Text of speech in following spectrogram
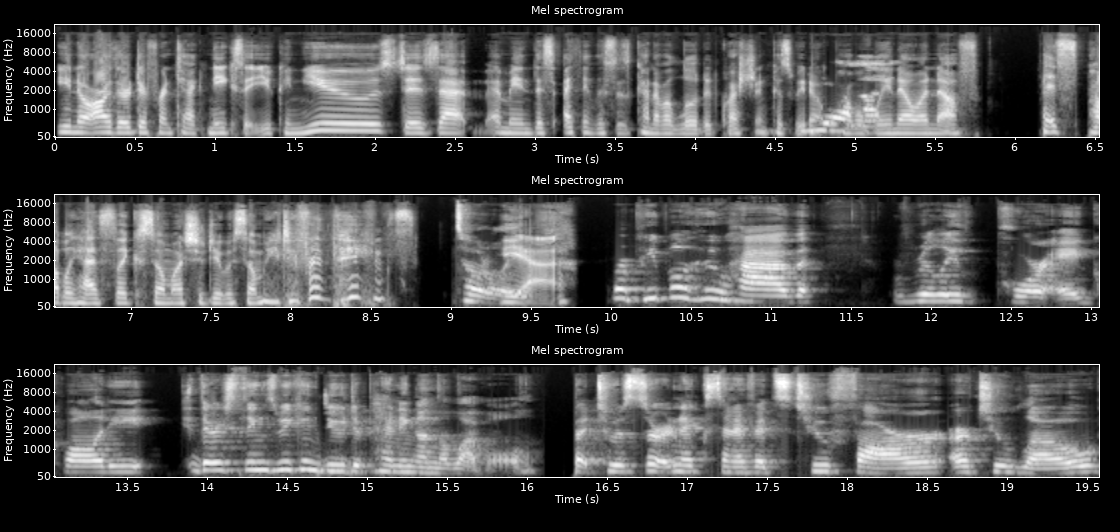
you know, are there different techniques that you can use? Is that? I mean, this. I think this is kind of a loaded question because we don't yeah. probably know enough. It probably has like so much to do with so many different things. Totally. Yeah for people who have really poor egg quality, there's things we can do depending on the level. But to a certain extent, if it's too far or too low,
